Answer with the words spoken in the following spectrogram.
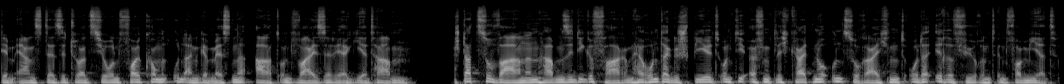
dem Ernst der Situation vollkommen unangemessene Art und Weise reagiert haben. Statt zu warnen, haben sie die Gefahren heruntergespielt und die Öffentlichkeit nur unzureichend oder irreführend informiert.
